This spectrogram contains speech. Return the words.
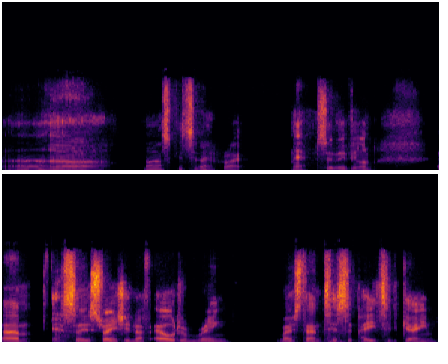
ah, oh, that's good to know. Right. Yeah. So moving on. Um. Yeah. So strangely enough, Elden Ring, most anticipated game.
